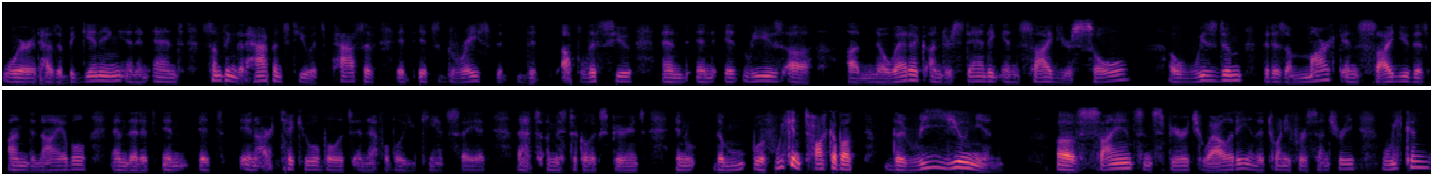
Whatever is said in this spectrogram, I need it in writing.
where it has a beginning and an end, something that happens to you, it's passive, it, it's grace that, that uplifts you, and, and it leaves a, a noetic understanding inside your soul a wisdom that is a mark inside you that's undeniable and that it's in it's inarticulable, it's ineffable, you can't say it. That's a mystical experience. And the if we can talk about the reunion of science and spirituality in the 21st century, we can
